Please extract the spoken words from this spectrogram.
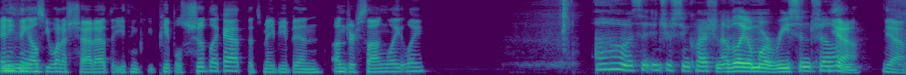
Anything Mhm. else you want to shout out that you think people should look at that's maybe been undersung lately? Oh, it's an interesting question of like a more recent film. Yeah, yeah.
